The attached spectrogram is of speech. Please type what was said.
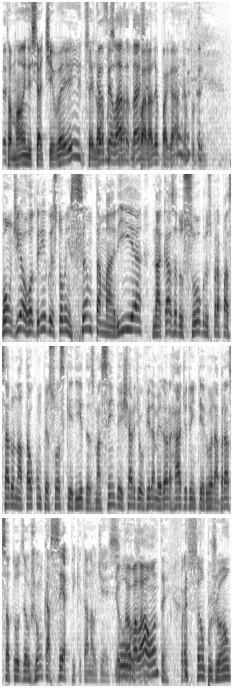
tomar uma iniciativa e, sei lá, Cancelar buscar, essa taxa? parar de pagar, né? Porque... Bom dia, Rodrigo. Estou em Santa Maria, na casa dos sogros, para passar o Natal com pessoas queridas, mas sem deixar de ouvir a melhor rádio do interior. Abraço a todos. É o João Cassep que está na audiência. Eu tava lá ontem. Abração pro João.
